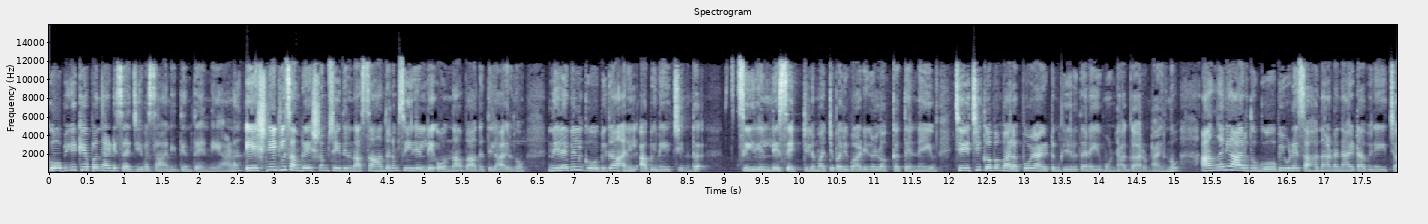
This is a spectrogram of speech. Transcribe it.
ഗോപികയ്ക്കൊപ്പം നടി സജീവ സാന്നിധ്യം തന്നെയാണ്. ഏഷ്യനെറ്റിൽ സംപ്രേഷണം ചെയ്തിരുന്ന സാന്ത്വനം സീരിയലിന്റെ ഒന്നാം ഭാഗത്തിലായിരുന്നു നിലവിൽ ഗോപിക അനിൽ അഭിനയിച്ചിരുന്നത്. സീരിയലിന്റെ സെറ്റിലും മറ്റു പരിപാടികളിലൊക്കെ തന്നെയും ചേച്ചിക്കൊപ്പം പലപ്പോഴായിട്ടും കീർത്തനയും ഉണ്ടാകാറുണ്ടായിരുന്നു. അങ്ങനെയായിരുന്നു ഗോപിയുടെ സഹനടനായിട്ട് അഭിനയിച്ച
